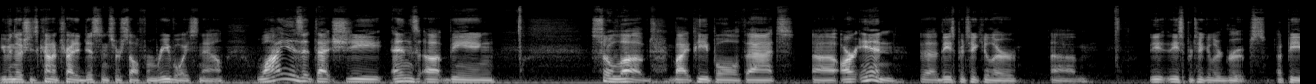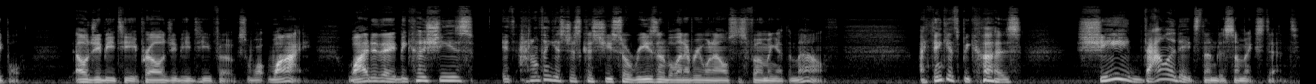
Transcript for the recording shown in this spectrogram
even though she's kind of tried to distance herself from revoice now. Why is it that she ends up being so loved by people that uh, are in uh, these particular um, these particular groups of people, LGBT, pro LGBT folks? Why? Why do they? Because she's it, I don't think it's just because she's so reasonable and everyone else is foaming at the mouth. I think it's because she validates them to some extent.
